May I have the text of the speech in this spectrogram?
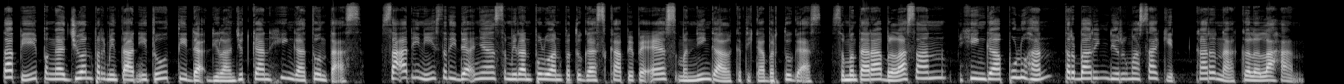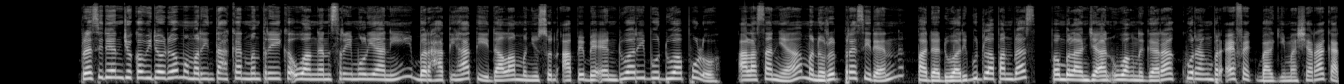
Tapi pengajuan permintaan itu tidak dilanjutkan hingga tuntas. Saat ini setidaknya 90-an petugas KPPS meninggal ketika bertugas, sementara belasan hingga puluhan terbaring di rumah sakit karena kelelahan. Presiden Joko Widodo memerintahkan Menteri Keuangan Sri Mulyani berhati-hati dalam menyusun APBN 2020. Alasannya, menurut Presiden, pada 2018 pembelanjaan uang negara kurang berefek bagi masyarakat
